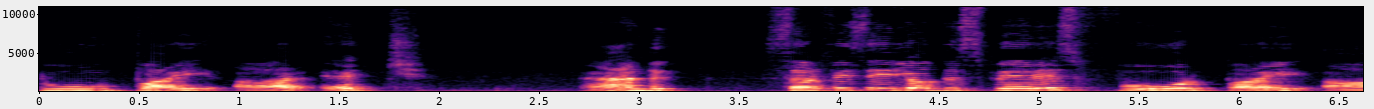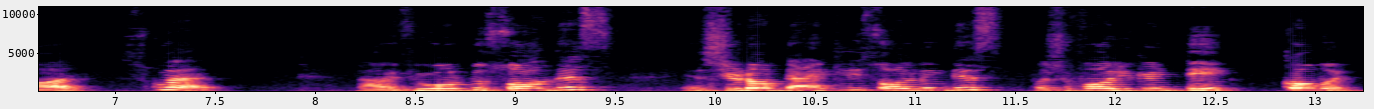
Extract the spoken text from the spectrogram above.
2 pi r h and the surface area of the sphere is 4 pi r square. Now if you want to solve this instead of directly solving this first of all you can take common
